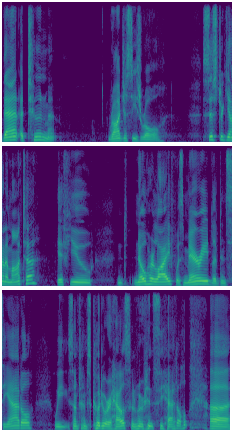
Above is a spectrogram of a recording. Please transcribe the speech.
that attunement, Rajarsi's role. Sister Gyanamata, if you know her life, was married, lived in Seattle, we sometimes go to her house when we were in Seattle. Uh,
